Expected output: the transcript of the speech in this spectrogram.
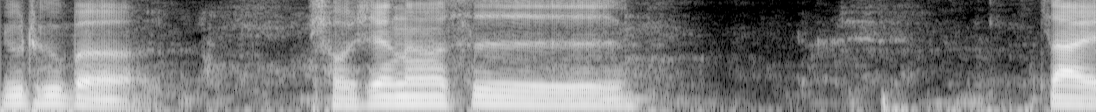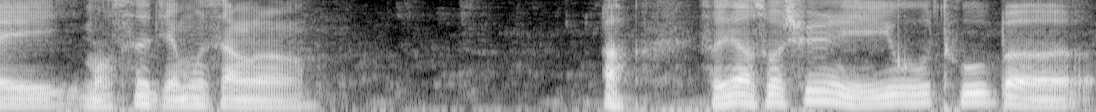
YouTuber。首先呢，是在某次节目上了啊。首先要说虚拟 YouTuber、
